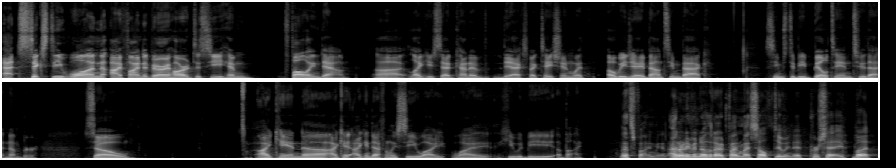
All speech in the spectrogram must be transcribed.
at 61, I find it very hard to see him falling down. Uh, like you said, kind of the expectation with OBJ bouncing back seems to be built into that number. So I can uh, I can I can definitely see why why he would be a buy. That's fine, man. I don't even know that I would find myself doing it per se, but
